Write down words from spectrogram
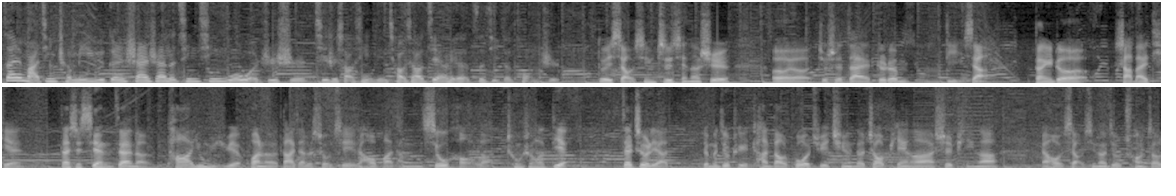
在马进沉迷于跟珊珊的卿卿我我之时，其实小新已经悄悄建立了自己的统治。对，小新之前呢是。呃，就是在哥哥底下当一个傻白甜，但是现在呢，他用鱼换了大家的手机，然后把他们修好了，充上了电，在这里啊，人们就可以看到过去亲人的照片啊、视频啊，然后小新呢就创造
